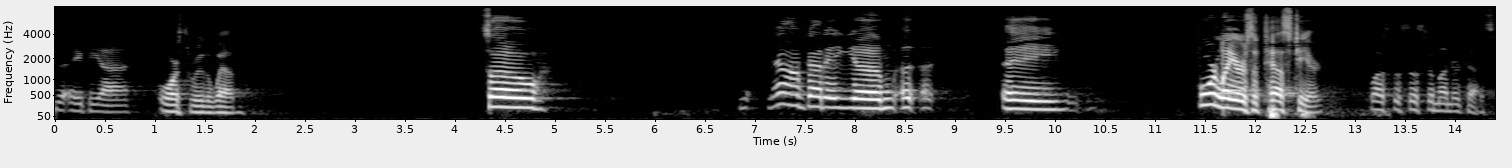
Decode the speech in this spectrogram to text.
the API or through the web. So now I've got a, um, a, a, four layers of test here, plus the system under test.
